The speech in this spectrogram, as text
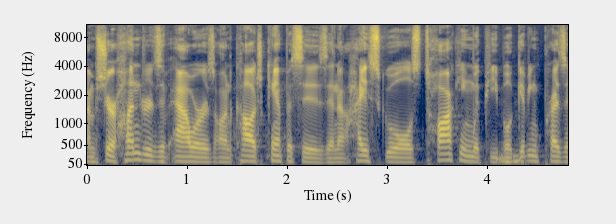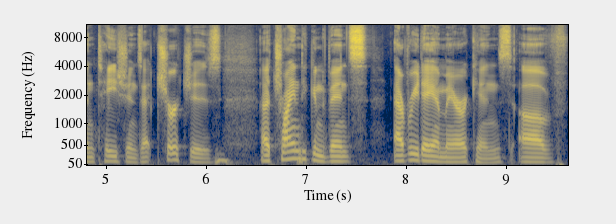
I'm sure hundreds of hours on college campuses and at high schools talking with people, mm-hmm. giving presentations at churches, uh, trying to convince everyday Americans of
